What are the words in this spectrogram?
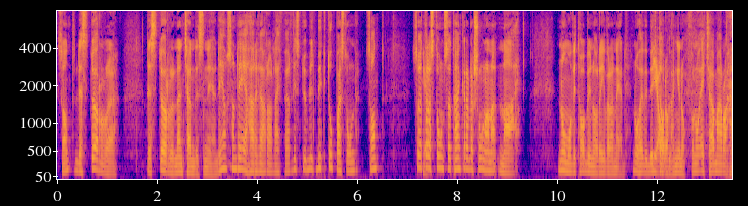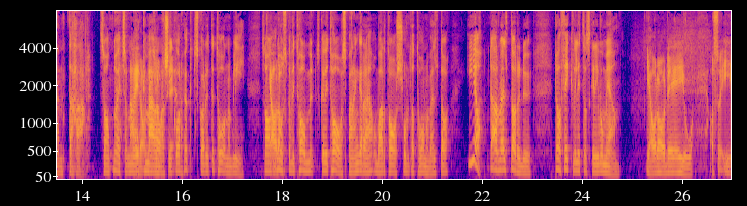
sant, det er større, det er større den kjendisen er. Det er jo sånn det er her i verden, Leif Berr, hvis du er blitt bygd opp en stund, sant, så etter Ja. en stund så tenker redaksjonene, nei, nå må vi ta og begynne å rive det ned. Nå har vi bygd Ja opp da. lenge nok, for nå er ikke mer å hente her. Sant? Nå er ikke Nei noe da, er mer energi. Hvor høyt skal dette tårnet bli? Sant? Ja nå skal vi, ta, skal vi ta og sprenge det, og bare ta og se om tårnet velter. Ja, der velter det, du. Da fikk vi litt å skrive om igjen. Ja da, det er jo altså i,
